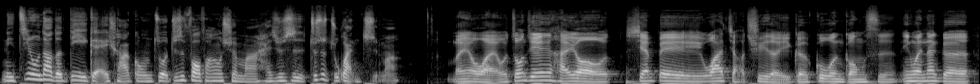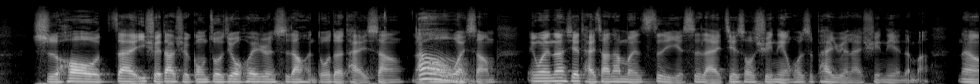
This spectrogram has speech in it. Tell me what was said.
你进入到的第一个 HR 工作就是 Full Function 吗？还是就是就是主管职吗？没有哎、我中间还有先被挖角去的一个顾问公司，因为那个。时候在医学大学工作，就会认识到很多的台商，然后外商，oh. 因为那些台商他们自己也是来接受训练，或是派员来训练的嘛。那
